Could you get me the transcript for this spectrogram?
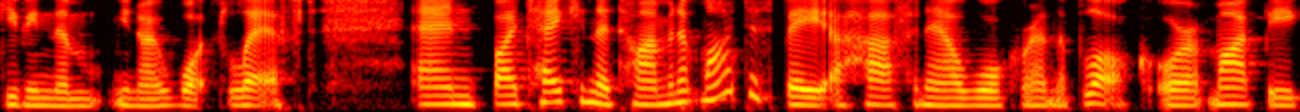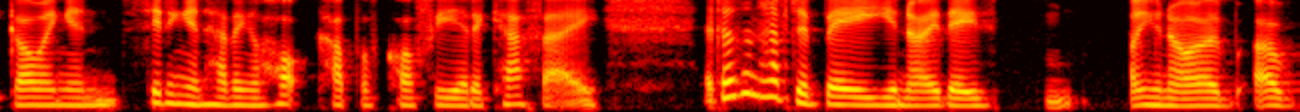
giving them, you know, what's left. And by taking the time, and it might just be a half an hour walk around the block, or it might be going and sitting and having a hot cup of coffee at a cafe it doesn't have to be, you know, these you know, a, a,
